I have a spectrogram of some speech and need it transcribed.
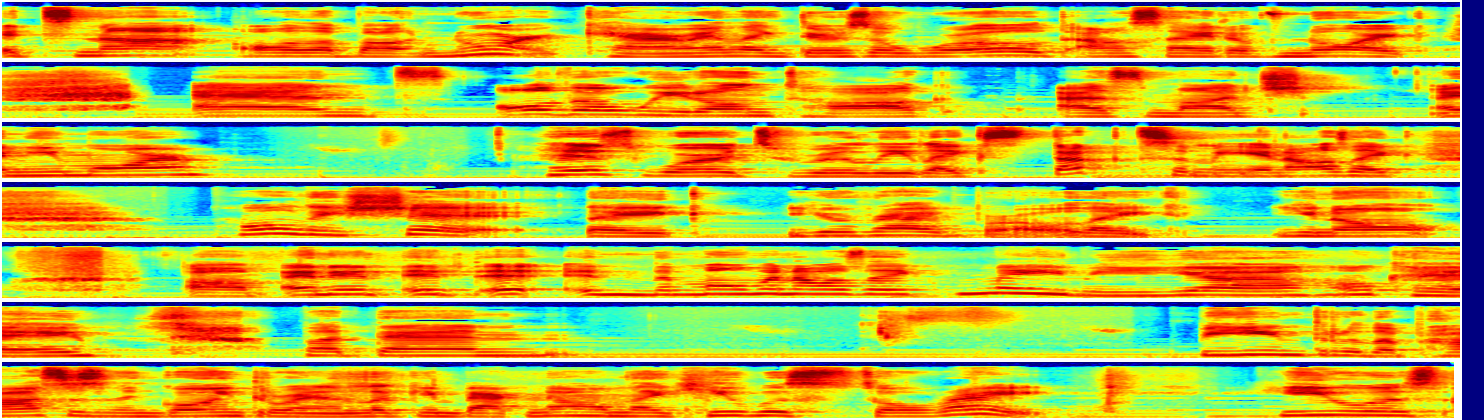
it's not all about Newark, Karen. Like there's a world outside of Newark. And although we don't talk as much anymore, his words really like stuck to me. And I was like, holy shit, like you're right, bro. Like, you know, um, and it, it, it in the moment I was like, maybe, yeah, okay. But then being through the process and going through it and looking back now, I'm like, he was so right. He was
